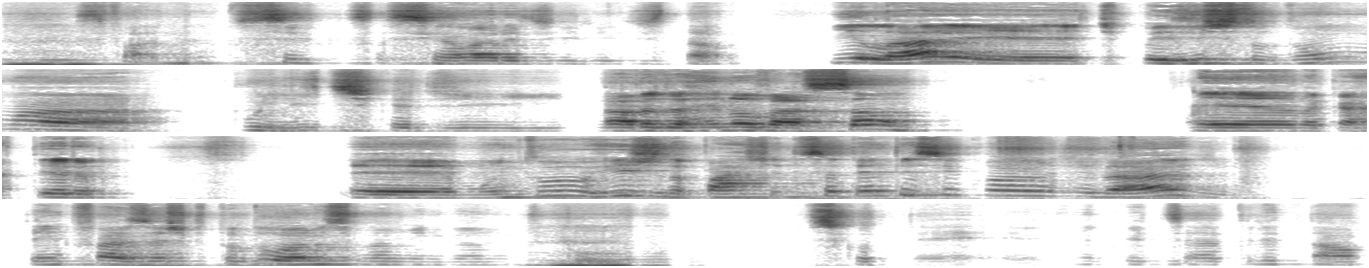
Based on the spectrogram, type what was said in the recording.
Uhum. você fala, não é possível que essa senhora dirige e tal. E lá, é, tipo, existe toda uma política de, na hora da renovação é, da carteira, é muito rígida. A partir de 75 anos de idade, tem que fazer, acho que todo ano, se não me engano, tipo, psicotécnico, etc e tal.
